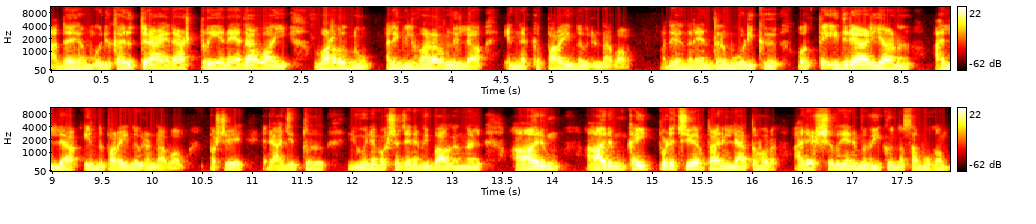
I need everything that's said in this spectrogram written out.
അദ്ദേഹം ഒരു കരുത്തരായ രാഷ്ട്രീയ നേതാവായി വളർന്നു അല്ലെങ്കിൽ വളർന്നില്ല എന്നൊക്കെ പറയുന്നവരുണ്ടാവാം. അദ്ദേഹം നരേന്ദ്രമോദിക്ക് ഒത്ത എതിരാളിയാണ് അല്ല എന്ന് പറയുന്നവരുണ്ടാവാം. പക്ഷേ രാജ്യത്ത് ന്യൂനപക്ഷ ജനവിഭാഗങ്ങൾ ആരും ആരും കൈപ്പിടിച്ചുയർത്താനില്ലാത്തവർ അരക്ഷത അനുഭവിക്കുന്ന സമൂഹം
